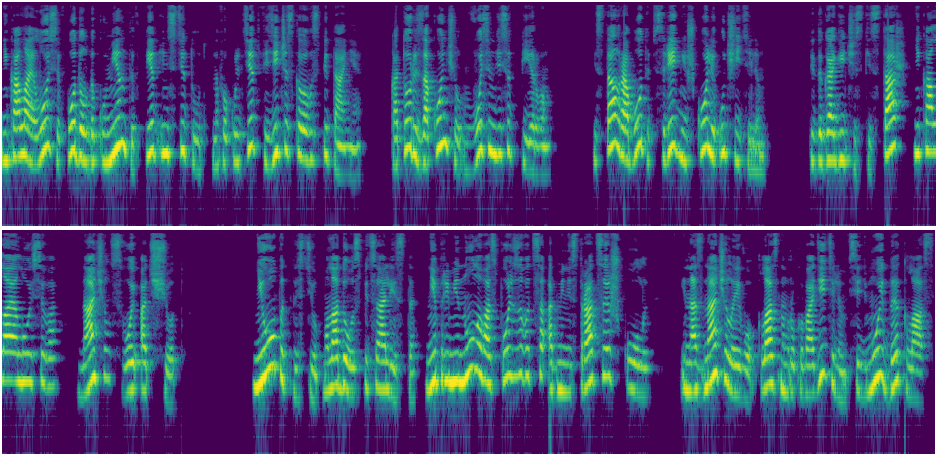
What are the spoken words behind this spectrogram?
Николай Лосев подал документы в пединститут на факультет физического воспитания, который закончил в 81-м и стал работать в средней школе учителем. Педагогический стаж Николая Лосева начал свой отсчет. Неопытностью молодого специалиста не применула воспользоваться администрация школы и назначила его классным руководителем в 7 Д-класс,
